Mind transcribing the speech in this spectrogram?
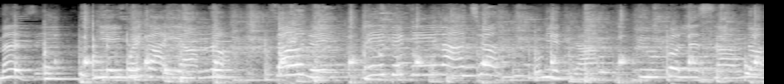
မတ်စင်မြေခွဲကရမလို့စောင်းတွေလေးသိပြေးလာချက်ဘုံမြစ်တာသူကိုလက်ဆောင်တော့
